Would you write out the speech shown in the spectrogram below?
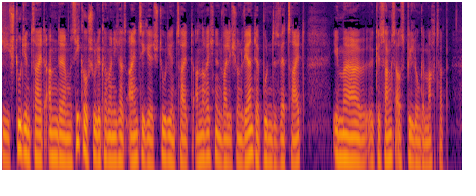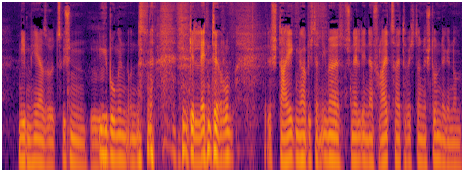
die Studienzeit an der Musikhochschule kann man nicht als einzige Studienzeit anrechnen, weil ich schon während der Bundeswehrzeit immer äh, Gesangsausbildung gemacht habe. Nebenher, so zwischen hm. Übungen und im Gelände rumsteigen, habe ich dann immer schnell in der Freizeit, habe ich dann eine Stunde genommen.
